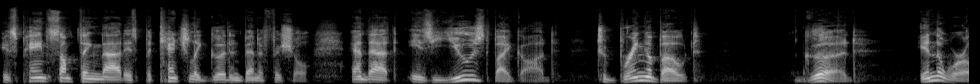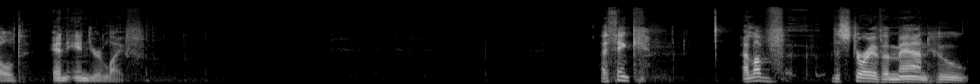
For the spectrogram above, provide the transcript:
Is pain something that is potentially good and beneficial and that is used by God to bring about good in the world and in your life? I think I love the story of a man who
